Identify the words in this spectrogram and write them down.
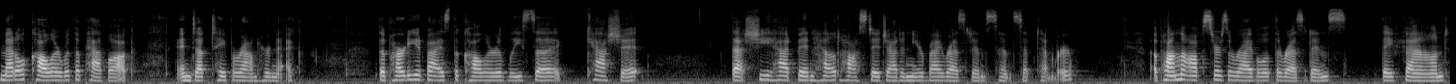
metal collar with a padlock, and duct tape around her neck. The party advised the caller, Lisa Cashett, that she had been held hostage at a nearby residence since September. Upon the officer's arrival at the residence, they found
